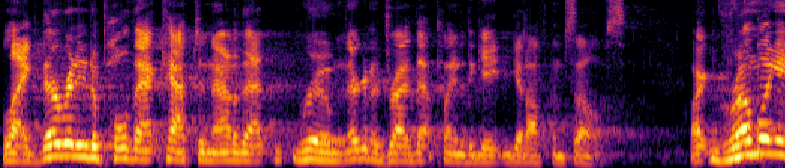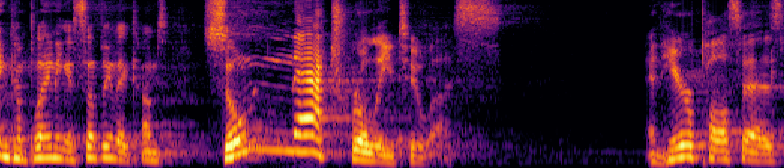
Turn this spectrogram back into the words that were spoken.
Like they're ready to pull that captain out of that room. They're going to drive that plane to the gate and get off themselves. All right, grumbling and complaining is something that comes so naturally to us. And here Paul says,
